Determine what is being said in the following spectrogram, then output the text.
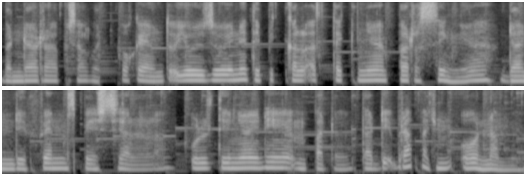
Bandara pesawat. Oke untuk Yuzu ini tipikal attacknya persing ya. Dan defense spesial. Ultinya ini 4 ya. tadi berapa cuma oh 6 ya.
